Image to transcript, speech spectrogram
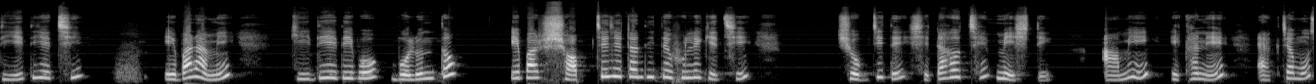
দিয়ে দিয়েছি। এবার আমি কি দিয়ে দিব বলুন তো? এবার সবচেয়ে যেটা দিতে ভুলে গেছি সবজিতে সেটা হচ্ছে মিষ্টি। আমি এখানে এক চামচ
